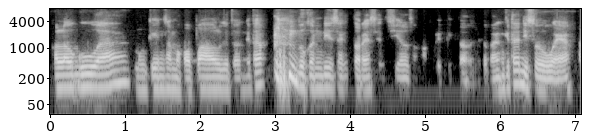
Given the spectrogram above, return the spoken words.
Kalau gua mungkin sama Kopal gitu, kita bukan di sektor esensial sama kritikal gitu kan. Kita disuruh WFH.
